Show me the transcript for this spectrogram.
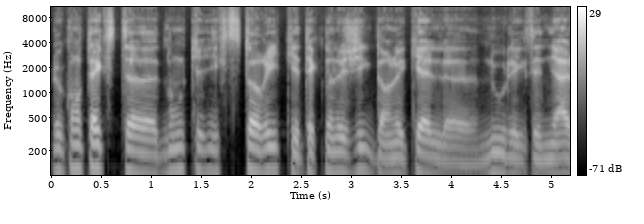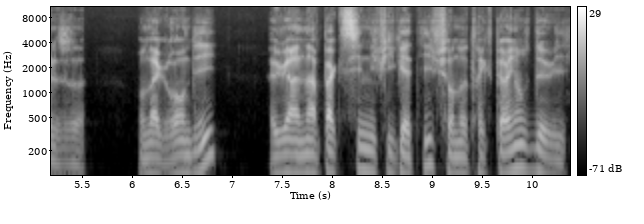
Le contexte euh, donc historique et technologique dans lequel nous, les Xenials, on a grandi, a eu un impact significatif sur notre expérience de vie.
